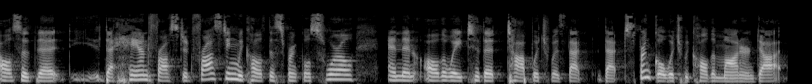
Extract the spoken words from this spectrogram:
also the, the hand frosted frosting, we call it the sprinkle swirl, and then all the way to the top, which was that, that sprinkle, which we call the modern dot.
